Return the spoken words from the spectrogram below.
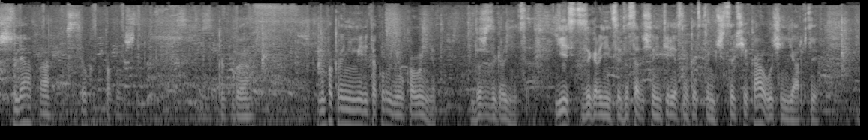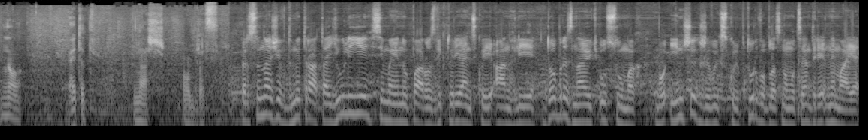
Шляпа, все как положено. Как бы, ну, по крайней мере, такого ни у кого нет. Даже за границей. Есть за границей достаточно интересный костюм часовщика, очень яркий. Но этот наш образ. Персонажів Дмитра та Юлії, сімейну пару з вікторіанської Англії, добре знають у Сумах, бо інших живих скульптур в обласному центрі немає.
